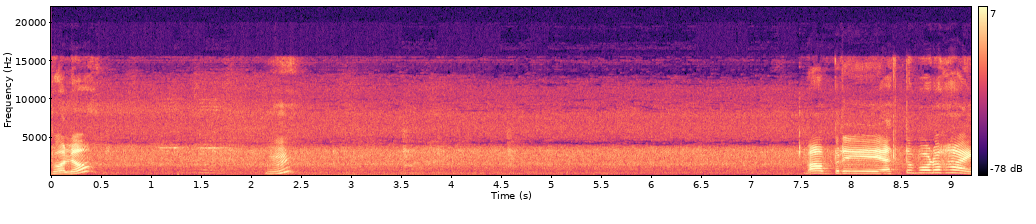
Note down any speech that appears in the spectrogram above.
বলো। হুম? বাপরে, এত বড় হাই।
